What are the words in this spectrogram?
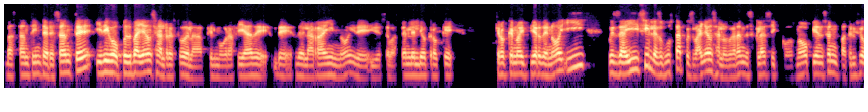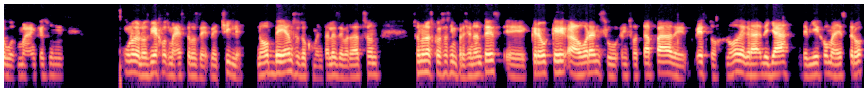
bastante interesante. Y digo, pues váyanse al resto de la filmografía de, de, de ¿no? Y de, y de Sebastián Lelio, creo que, creo que no hay pierde, ¿no? Y pues de ahí, si les gusta, pues váyanse a los grandes clásicos, ¿no? Piensen en Patricio Guzmán, que es un, uno de los viejos maestros de, de Chile, ¿no? Vean sus documentales, de verdad, son, son unas cosas impresionantes. Eh, creo que ahora en su, en su etapa de esto, ¿no? De, de ya, de viejo maestro,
